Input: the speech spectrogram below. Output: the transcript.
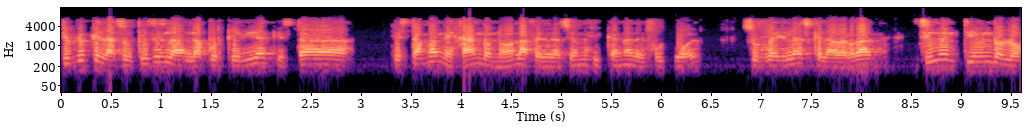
yo creo que la sorpresa es la, la porquería que está, que está manejando, ¿no? La Federación Mexicana de Fútbol, sus reglas, que la verdad, sí lo entiendo, lo,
